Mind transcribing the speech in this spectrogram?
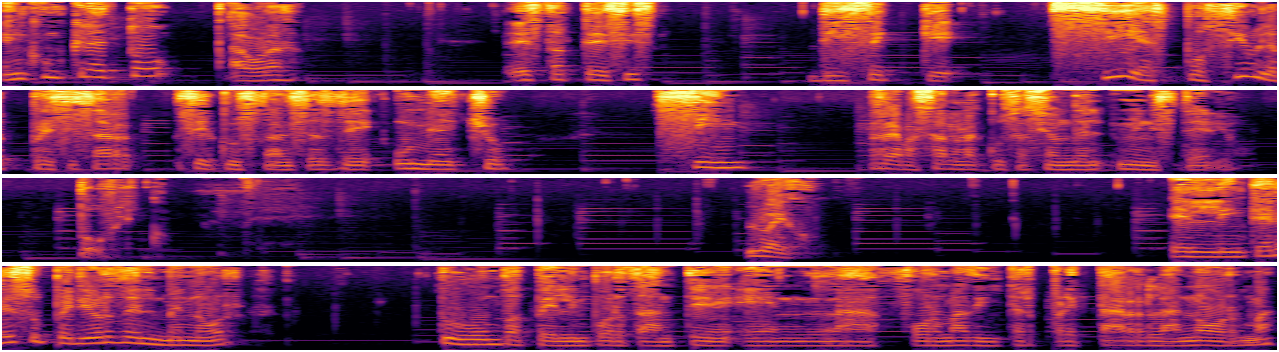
En concreto, ahora, esta tesis dice que sí es posible precisar circunstancias de un hecho sin rebasar la acusación del Ministerio Público. Luego, el interés superior del menor tuvo un papel importante en la forma de interpretar la norma,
